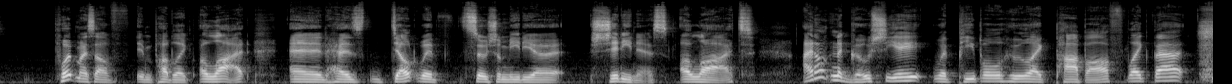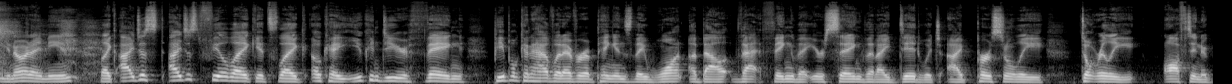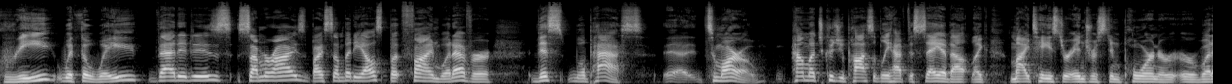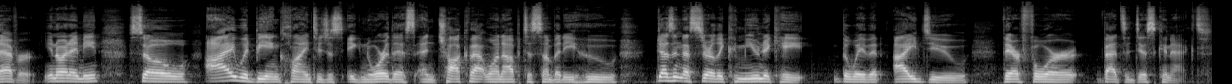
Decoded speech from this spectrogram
put myself in public a lot and has dealt with social media shittiness a lot I don't negotiate with people who like pop off like that. You know what I mean? Like I just I just feel like it's like okay, you can do your thing. People can have whatever opinions they want about that thing that you're saying that I did, which I personally don't really often agree with the way that it is summarized by somebody else, but fine, whatever. This will pass uh, tomorrow how much could you possibly have to say about like my taste or interest in porn or, or whatever? You know what I mean? So I would be inclined to just ignore this and chalk that one up to somebody who doesn't necessarily communicate the way that I do. Therefore, that's a disconnect.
